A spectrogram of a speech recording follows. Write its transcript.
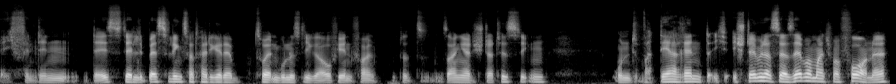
ich finde den, der ist der beste Linksverteidiger der zweiten Bundesliga auf jeden Fall. Das sagen ja die Statistiken. Und was der rennt, ich, ich stelle mir das ja selber manchmal vor, ne?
